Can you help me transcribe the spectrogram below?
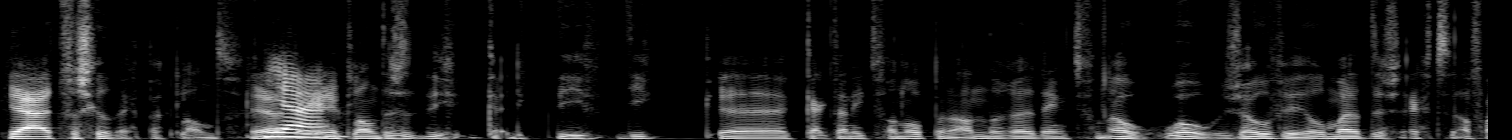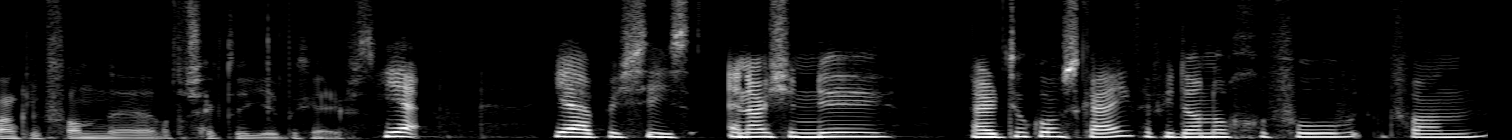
Ja, het verschilt echt per klant. Ja, Ja. De ene klant is, die, die, die, die eh, kijkt daar niet van op. En de andere denkt van, oh, wow, zoveel. Maar het is echt afhankelijk van eh, wat voor sector je begeeft. Ja, precies. En als je nu naar de toekomst kijkt, heb je dan nog gevoel van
